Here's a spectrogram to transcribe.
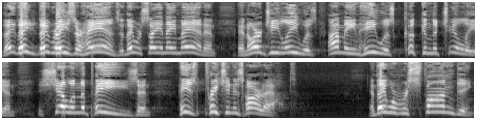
they, they, they raised their hands and they were saying amen. And, and R.G. Lee was, I mean, he was cooking the chili and shelling the peas and he was preaching his heart out. And they were responding.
